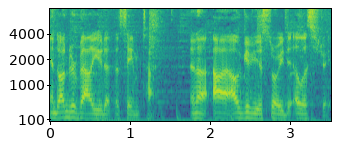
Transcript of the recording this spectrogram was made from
and undervalued at the same time. And I, I'll give you a story to illustrate.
